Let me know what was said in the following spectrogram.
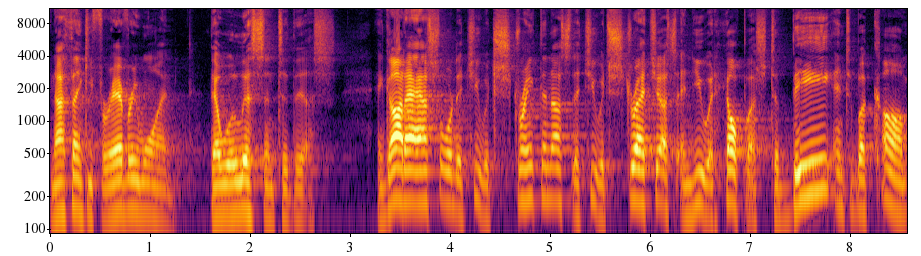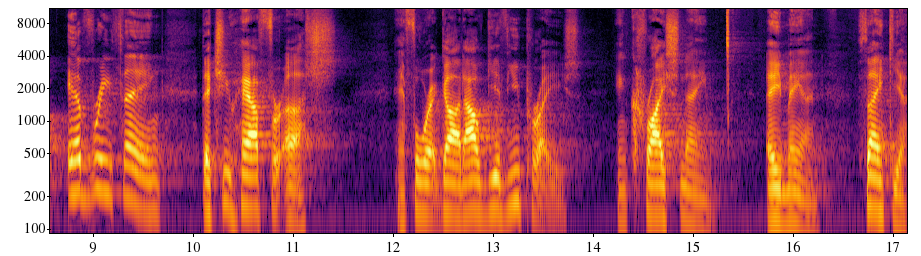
And I thank you for everyone that will listen to this. And God, I ask, Lord, that you would strengthen us, that you would stretch us, and you would help us to be and to become everything that you have for us. And for it, God, I'll give you praise. In Christ's name, amen. Thank you,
